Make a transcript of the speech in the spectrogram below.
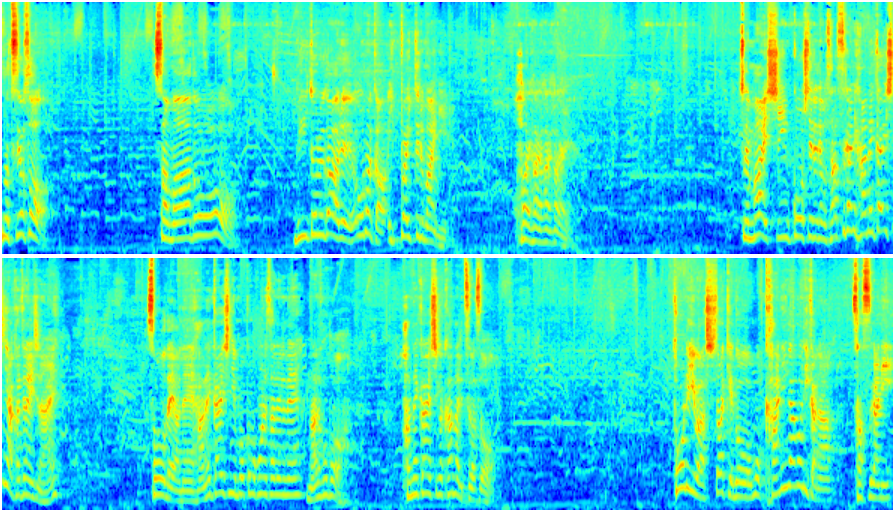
まあ強そう。さあマードをビートルガール。おなんかいっぱいいってる前に。はいはいはいはい。それ前進行してる。でもさすがに跳ね返しには勝てないんじゃない？そうだよね。跳ね返しにボコボコにされるね。なるほど。跳ね返しがかなり辛そう。取りはしたけどもうカニが無理かな。さすがに。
